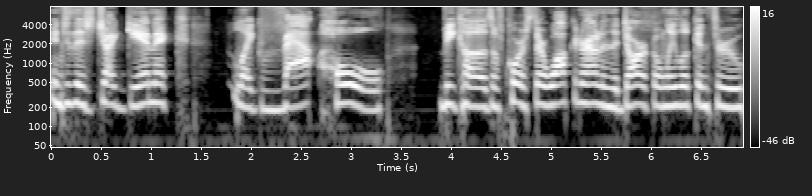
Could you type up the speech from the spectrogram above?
into this gigantic like vat hole because of course they're walking around in the dark only looking through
